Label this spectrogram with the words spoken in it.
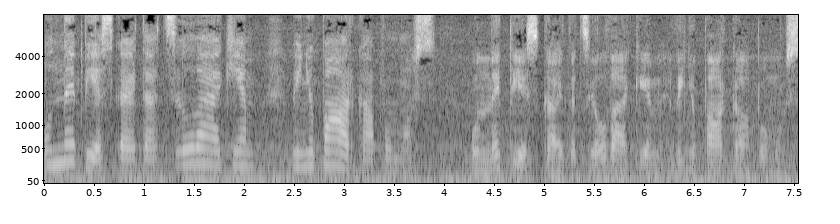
un nepieskaitā cilvēkiem viņu pārkāpumus. un nepieskaita cilvēkiem viņu pārkāpumus.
